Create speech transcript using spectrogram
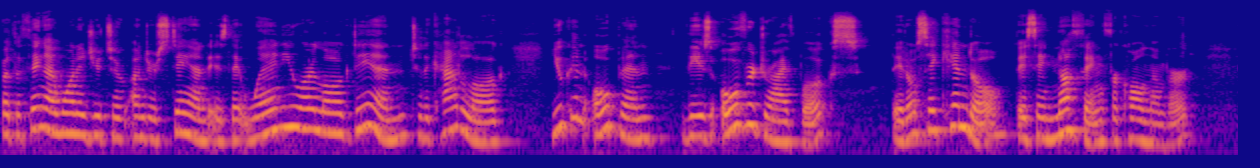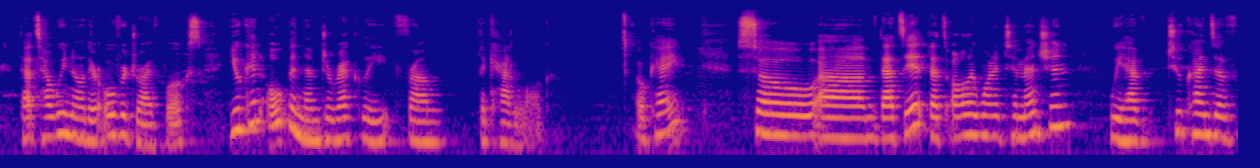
But the thing I wanted you to understand is that when you are logged in to the catalog, you can open these overdrive books they don't say Kindle, they say nothing for call number. That's how we know they're overdrive books. You can open them directly from the catalog. Okay, so um, that's it. That's all I wanted to mention. We have two kinds of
